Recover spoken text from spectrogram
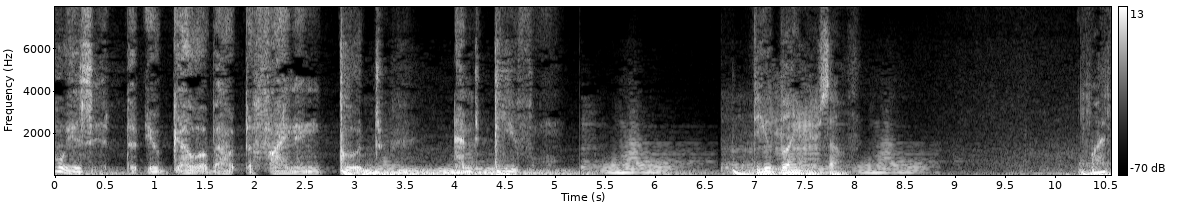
How is it that you go about defining good and evil? Do you blame yourself? What?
